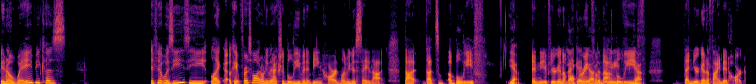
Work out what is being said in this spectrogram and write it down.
in a oh. way because if it was easy like okay first of all i don't even actually believe in it being hard let me just say that that that's a belief yeah and if you're going like to operate from that belief, belief yeah. then you're going to find it hard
